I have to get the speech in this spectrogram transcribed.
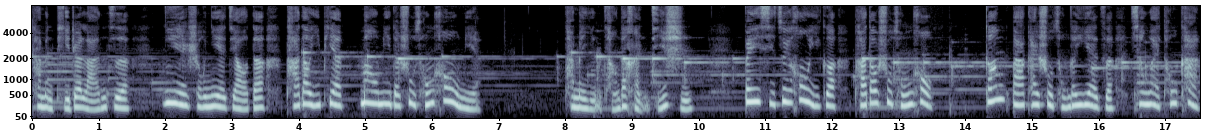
他们提着篮子，蹑手蹑脚地爬到一片。茂密的树丛后面，它们隐藏得很及时。贝西最后一个爬到树丛后，刚扒开树丛的叶子向外偷看，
